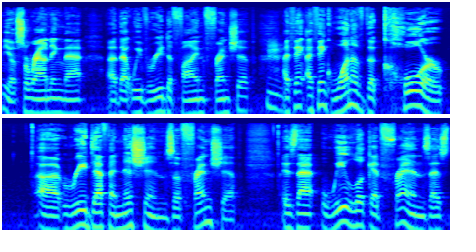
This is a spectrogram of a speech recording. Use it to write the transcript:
you know surrounding that uh, that we've redefined friendship. Hmm. I think I think one of the core uh, redefinitions of friendship is that we look at friends as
